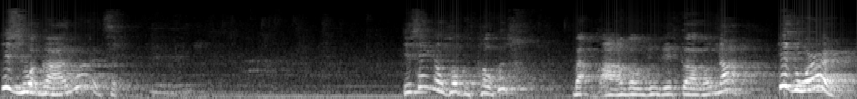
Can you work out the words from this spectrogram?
This is what God's word says. This ain't no hocus pocus about God gonna do this, God gonna no. This is word.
